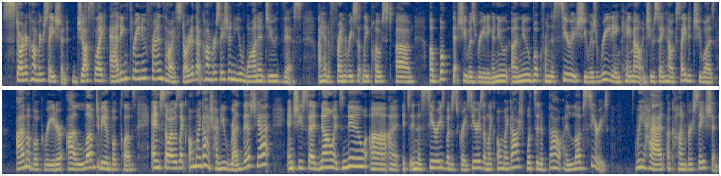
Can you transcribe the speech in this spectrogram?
Start a conversation. Just like adding three new friends, how I started that conversation, you want to do this. I had a friend recently post um, a book that she was reading, a new a new book from the series she was reading came out and she was saying how excited she was. I'm a book reader. I love to be in book clubs. And so I was like, "Oh my gosh, have you read this yet?" And she said, "No, it's new. Uh, it's in the series, but it's a great series." I'm like, "Oh my gosh, what's it about? I love series." We had a conversation.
